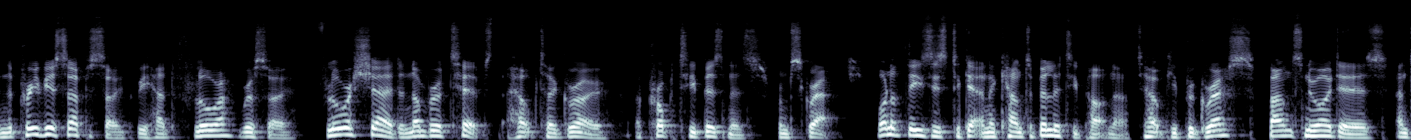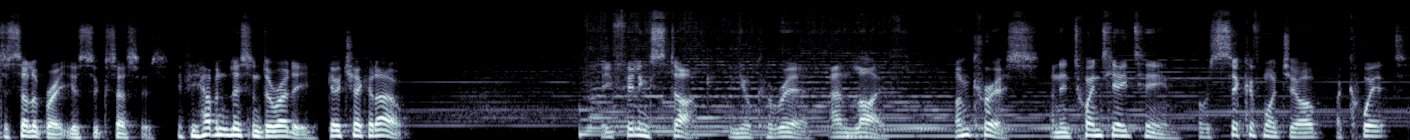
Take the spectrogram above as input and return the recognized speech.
In the previous episode, we had Flora Russo. Flora shared a number of tips that helped her grow a property business from scratch. One of these is to get an accountability partner to help you progress, bounce new ideas, and to celebrate your successes. If you haven't listened already, go check it out. Are you feeling stuck in your career and life? I'm Chris, and in 2018, I was sick of my job, I quit,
